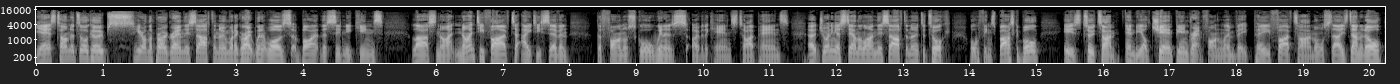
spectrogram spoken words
Yes, time to talk hoops here on the program this afternoon. What a great win it was by the Sydney Kings last night. 95 to 87, the final score winners over the Cairns Taipans. Uh, joining us down the line this afternoon to talk all things basketball is two time NBL champion, grand final MVP, five time All Star. He's done it all.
